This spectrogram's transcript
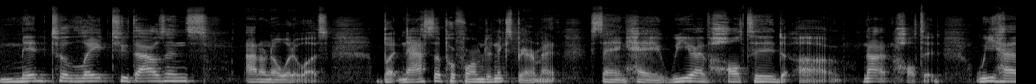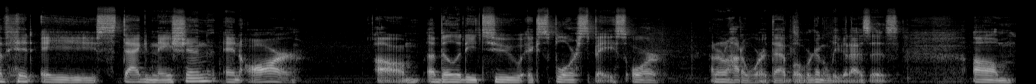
mid to late 2000s, I don't know what it was. But NASA performed an experiment saying, hey, we have halted, uh, not halted, we have hit a stagnation in our um, ability to explore space, or I don't know how to word that, but we're going to leave it as is. Um,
